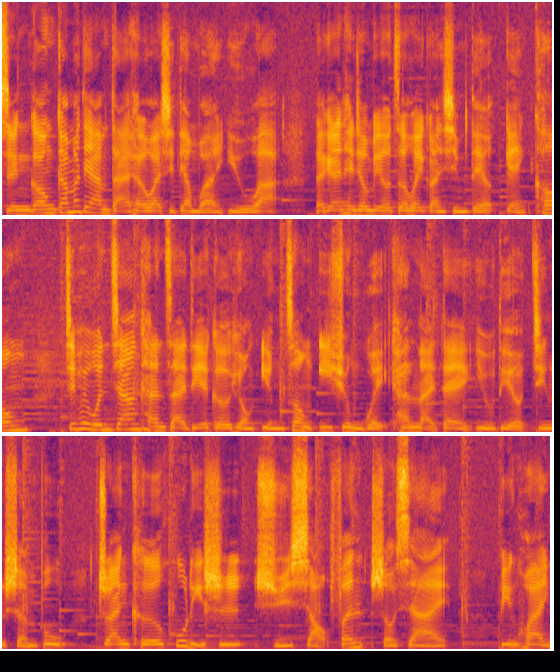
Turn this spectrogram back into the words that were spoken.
成功干么店？大家好，我是店员尤啊。大家听众朋友，做会关心到健康。这篇文章刊在第一个向营总医讯会刊内底，由着精神部专科护理师徐小芬收下来。病患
